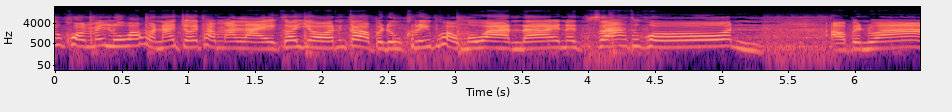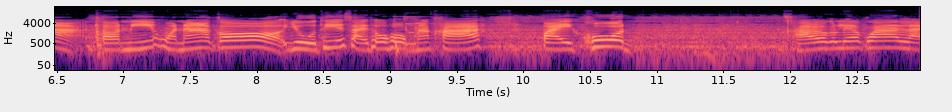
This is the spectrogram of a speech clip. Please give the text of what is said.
ทุกคนไม่รู้ว่าหัวหน้าจอยทำอะไร ก็ย้อนกลับไปดูคลิปของเมื่อวานได้นะจ๊ะทุกคน เอาเป็นว่าตอนนี้หัวหน้าก็อยู่ที่สายโทรหกนะคะ ไปคูดเขาเรียกว่าอะไร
